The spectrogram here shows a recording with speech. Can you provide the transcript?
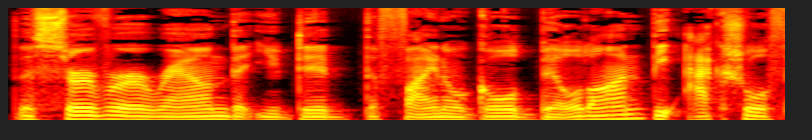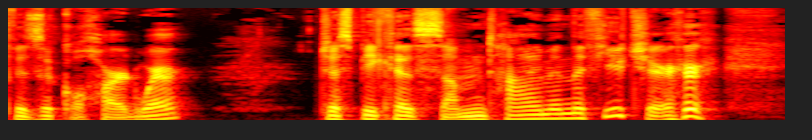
the server around that you did the final gold build on, the actual physical hardware, just because sometime in the future,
